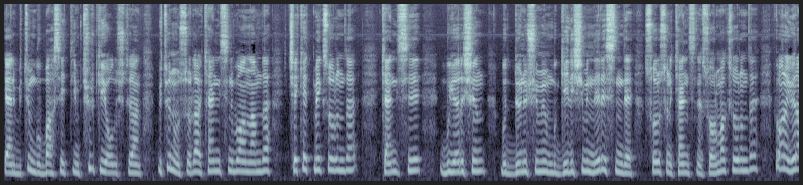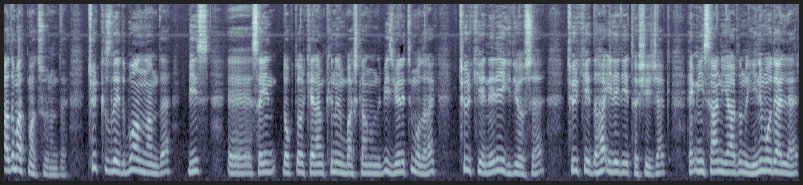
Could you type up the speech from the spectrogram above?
yani bütün bu bahsettiğim Türkiye'yi oluşturan bütün unsurlar kendisini bu anlamda çek etmek zorunda. Kendisi bu yarışın, bu dönüşümün, bu gelişimin neresinde sorusunu kendisine sormak zorunda ve ona göre adım atmak zorunda. Türk Kızılayı da bu anlamda biz e, Sayın Doktor Kerem Kınık'ın başkanlığında biz yönetim olarak Türkiye nereye gidiyorsa Türkiye daha ileriye taşıyacak. Hem insani yardımda yeni modeller,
